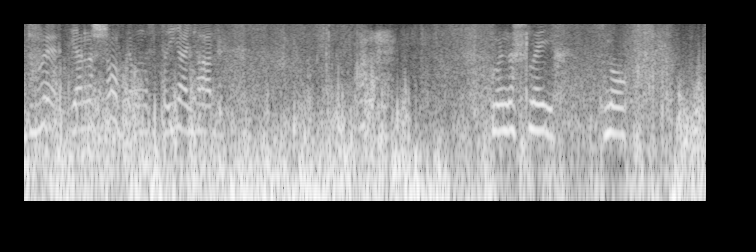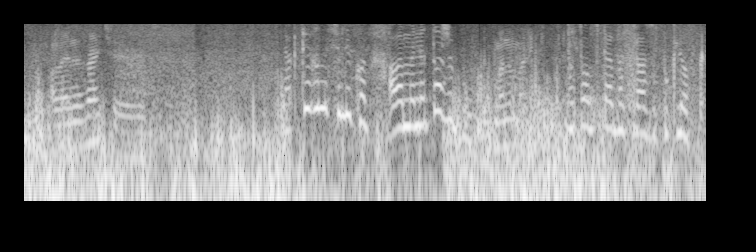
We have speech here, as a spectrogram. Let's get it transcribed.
Диви, я знайшов, де вони стоять, гади. Ми знайшли їх знову. Але я не знаю, чи Як ти його на силікон? Але в мене теж був. в мене маленький. Потім в тебе одразу покльовка.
